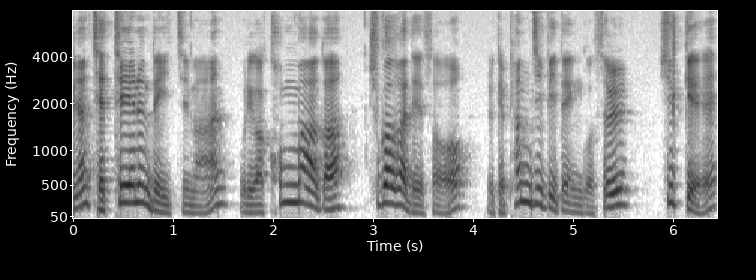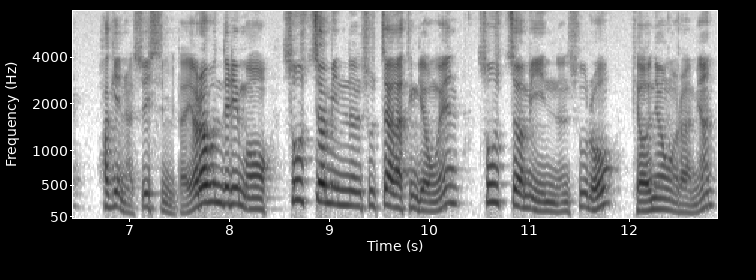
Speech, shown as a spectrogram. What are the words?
그냥 Z에는 돼 있지만 우리가 컴마가 추가가 돼서 이렇게 편집이 된 것을 쉽게 확인할 수 있습니다. 여러분들이 뭐 소수점 있는 숫자 같은 경우엔 소수점이 있는 수로 변형을 하면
